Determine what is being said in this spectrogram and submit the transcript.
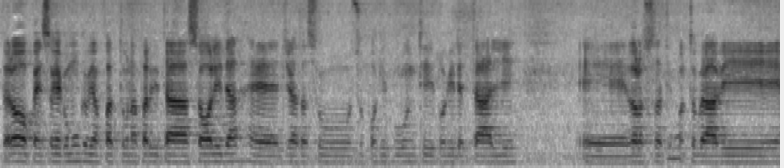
Però penso che comunque abbiamo fatto una partita solida, eh, girata su, su pochi punti, pochi dettagli e loro sono stati molto bravi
